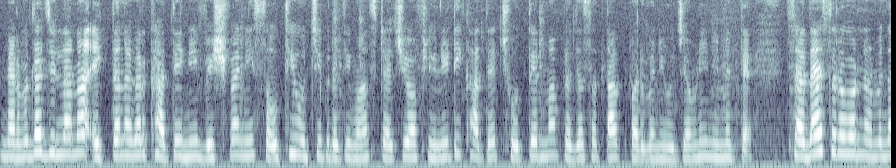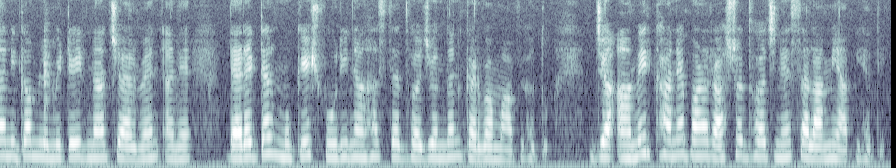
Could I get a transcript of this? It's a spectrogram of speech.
નર્મદા જિલ્લાના એકતાનગર ખાતેની વિશ્વની સૌથી ઊંચી પ્રતિમા સ્ટેચ્યુ ઓફ યુનિટી ખાતે છોતેરમાં પ્રજાસત્તાક પર્વની ઉજવણી નિમિત્તે સરદાર સરોવર નર્મદા નિગમ લિમિટેડના ચેરમેન અને ડાયરેક્ટર મુકેશ પુરીના હસ્તે ધ્વજવંદન કરવામાં આવ્યું હતું, જ્યાં આમિર ખાને પણ રાષ્ટ્રધ્વજને સલામી આપી હતી.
